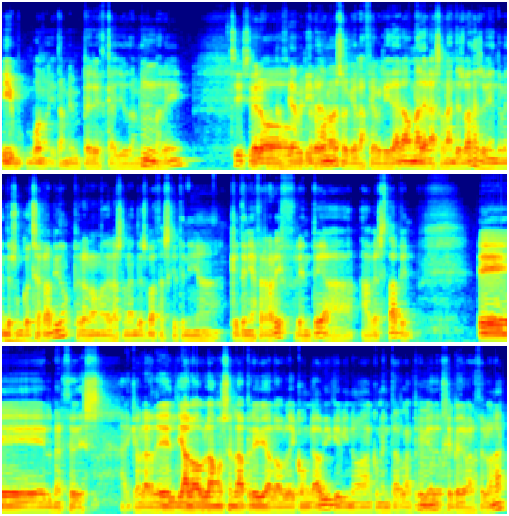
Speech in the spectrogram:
Y bueno, y también Pérez cayó también en Mm. Bahrein. Sí, sí, pero, la fiabilidad. pero bueno, eso, que la fiabilidad era una de las grandes bazas. Evidentemente es un coche rápido, pero era una de las grandes bazas que tenía, que tenía Ferrari frente a, a Verstappen. Eh, el Mercedes, hay que hablar de él. Ya lo hablamos en la previa, lo hablé con Gaby, que vino a comentar la previa del GP de Barcelona.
